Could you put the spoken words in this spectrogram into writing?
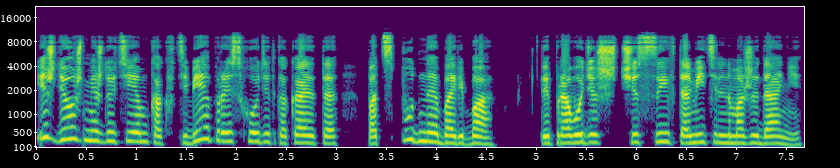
и ждешь между тем, как в тебе происходит какая-то подспудная борьба. Ты проводишь часы в томительном ожидании,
